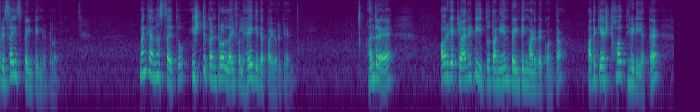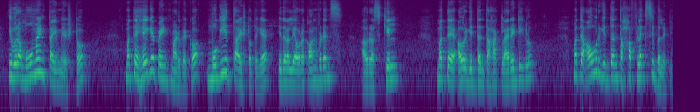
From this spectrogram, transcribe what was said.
ಪ್ರಿಸೈಸ್ ಪೇಂಟಿಂಗ್ಗಳದು. ನನಗೆ ಅನ್ನಿಸ್ತಾ ಇತ್ತು, ಇಷ್ಟು ಕಂಟ್ರೋಲ್ ಲೈಫಲ್ಲಿ ಹೇಗಿದೆಪ್ಪ ಇವರಿಗೆ ಅಂತ. ಅಂದರೆ ಅವರಿಗೆ ಕ್ಲಾರಿಟಿ ಇತ್ತು, ತಾನು ಏನು ಪೇಂಟಿಂಗ್ ಮಾಡಬೇಕು ಅಂತ. ಅದಕ್ಕೆ ಎಷ್ಟು ಹೊತ್ತು ಹಿಡಿಯುತ್ತೆ, ಇವರ ಮೂಮೆಂಟ್ ಟೈಮ್ ಎಷ್ಟು, ಮತ್ತು ಹೇಗೆ ಪೇಂಟ್ ಮಾಡಬೇಕೋ ಮುಗಿಯುತ್ತಾ ಇಷ್ಟೊತ್ತಿಗೆ ಇದರಲ್ಲಿ ಅವರ ಕಾನ್ಫಿಡೆನ್ಸ್, ಅವರ ಸ್ಕಿಲ್ ಮತ್ತು ಅವ್ರಿಗಿದ್ದಂತಹ ಕ್ಲಾರಿಟಿಗಳು, ಮತ್ತು ಅವ್ರಿಗಿದ್ದಂತಹ ಫ್ಲೆಕ್ಸಿಬಿಲಿಟಿ.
